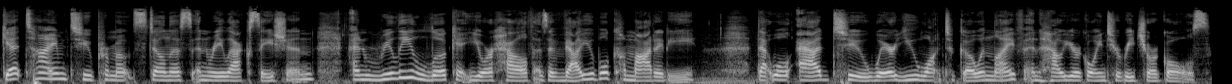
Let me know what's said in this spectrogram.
Get time to promote stillness and relaxation and really look at your health as a valuable commodity that will add to where you want to go in life and how you're going to reach your goals.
